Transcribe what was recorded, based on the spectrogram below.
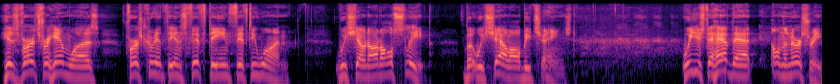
his verse for him was 1 Corinthians 15 51. We shall not all sleep, but we shall all be changed. We used to have that on the nursery.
